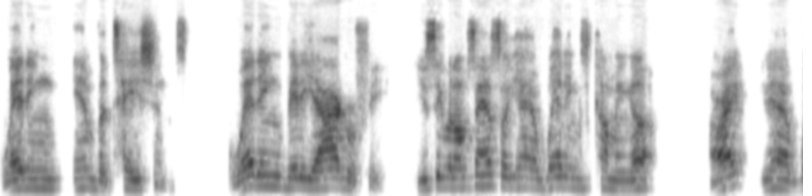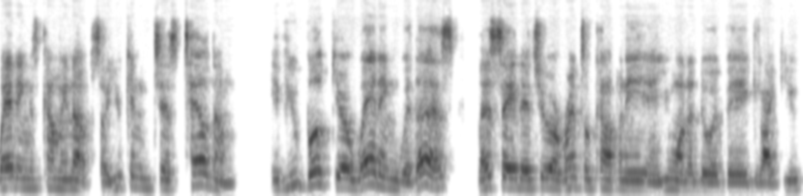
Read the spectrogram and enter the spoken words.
wedding invitations, wedding videography. You see what I'm saying? So you have weddings coming up. All right? You have weddings coming up. So you can just tell them if you book your wedding with us, let's say that you're a rental company and you want to do it big like you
